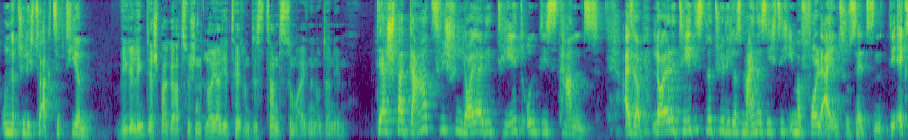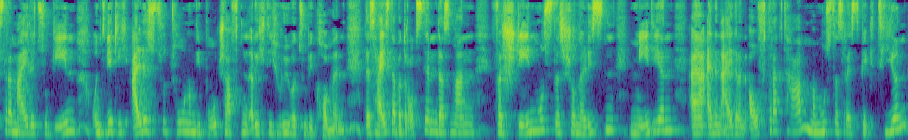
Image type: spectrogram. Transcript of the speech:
und natürlich zu akzeptieren. Wie gelingt der Spagat zwischen Loyalität und Distanz zum eigenen Unternehmen? Der Spagat zwischen Loyalität und Distanz. Also Loyalität ist natürlich aus meiner Sicht, sich immer voll einzusetzen, die extra Meile zu gehen und wirklich alles zu tun, um die Botschaften richtig rüber zu bekommen. Das heißt aber trotzdem, dass man verstehen muss, dass Journalisten, Medien äh, einen eigenen Auftrag haben. Man muss das respektieren.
